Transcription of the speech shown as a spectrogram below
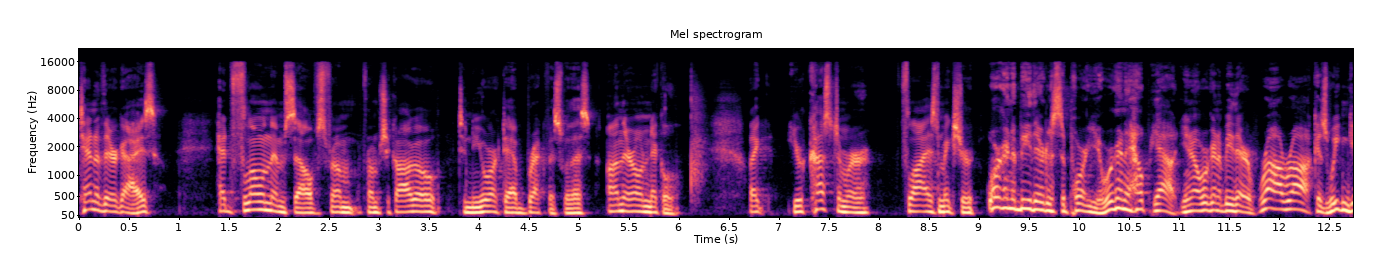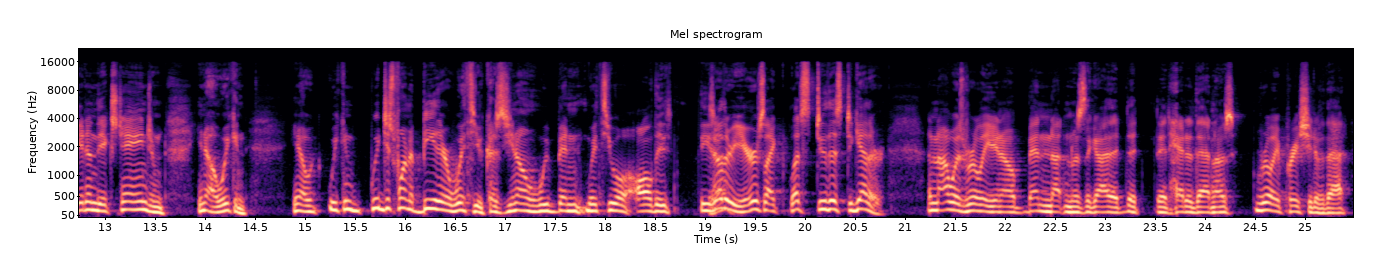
10 of their guys had flown themselves from from Chicago to New York to have breakfast with us on their own nickel. Like your customer flies to make sure we're going to be there to support you. We're going to help you out. You know, we're going to be there rah rah because we can get in the exchange and you know we can, you know, we can. We just want to be there with you because you know we've been with you all these these other years. Like let's do this together. And I was really, you know, Ben Nutton was the guy that, that that headed that, and I was really appreciative of that.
